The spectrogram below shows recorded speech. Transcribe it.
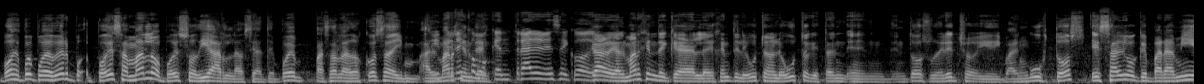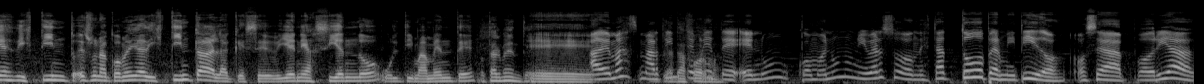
Vos después podés ver, po- podés amarla o podés odiarla, o sea, te pueden pasar las dos cosas y al sí, margen tenés como de... que entrar en ese código. Claro, y al margen de que a la gente le guste o no le guste, que está en, en- en todo su derecho y va en gustos, es algo que para mí es distinto, es una comedia distinta a la que se viene haciendo últimamente. Totalmente. eh, Además, Martín te mete en un como en un universo donde está todo permitido. O sea, podría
